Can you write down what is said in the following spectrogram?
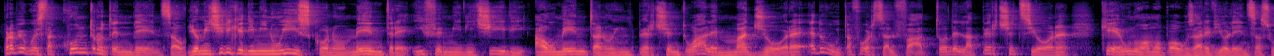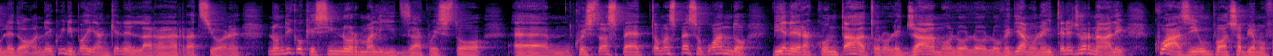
proprio questa controtendenza, gli omicidi che diminuiscono mentre i femminicidi aumentano in percentuale maggiore, è dovuta forse al fatto della percezione che un uomo può usare violenza sulle donne, quindi poi anche nella narrazione, non dico che si normalizza questo, ehm, questo aspetto, ma spesso quando viene raccontato, lo leggiamo, lo, lo- lo vediamo nei telegiornali, quasi un po' ci abbiamo fatto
